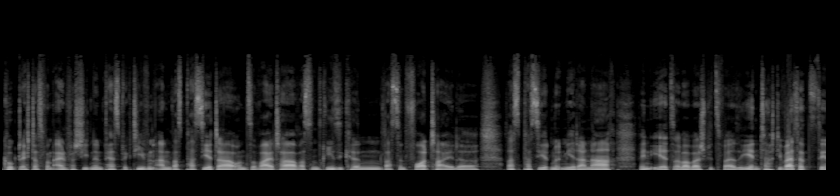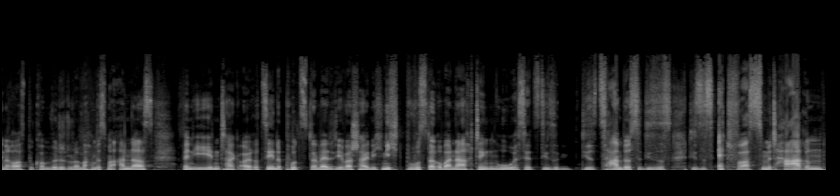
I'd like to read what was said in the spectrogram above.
guckt euch das von allen verschiedenen Perspektiven an, was passiert da und so weiter, was sind Risiken, was sind Vorteile, was passiert mit mir danach. Wenn ihr jetzt aber beispielsweise jeden Tag die Weisheitszähne rausbekommen würdet, oder machen wir es mal anders, wenn ihr jeden Tag eure Zähne putzt, dann werdet ihr wahrscheinlich nicht bewusst darüber nachdenken, oh, ist jetzt diese, diese Zahnbürste, dieses, dieses Etwas mit Haaren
